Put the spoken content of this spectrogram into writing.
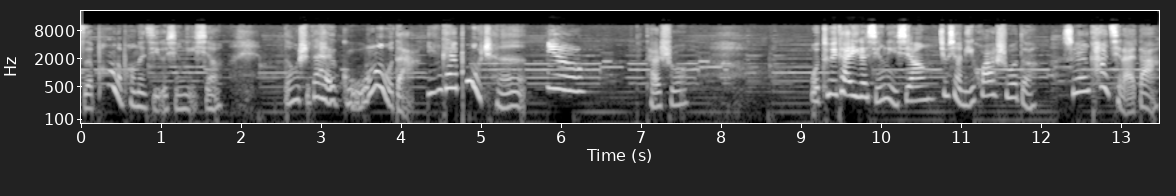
子碰了碰那几个行李箱，都是带轱辘的，应该不沉。喵，他说。我推开一个行李箱，就像梨花说的，虽然看起来大，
